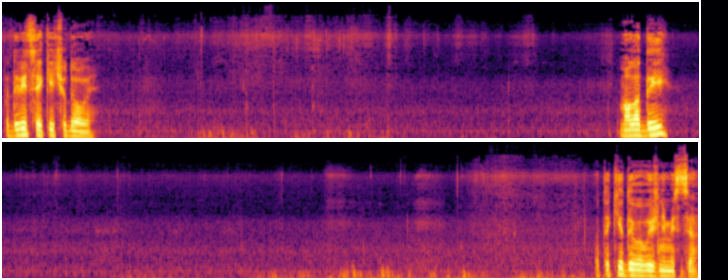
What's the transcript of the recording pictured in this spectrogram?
Подивіться, який чудовий. Молодий. Отакі дивовижні місця.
